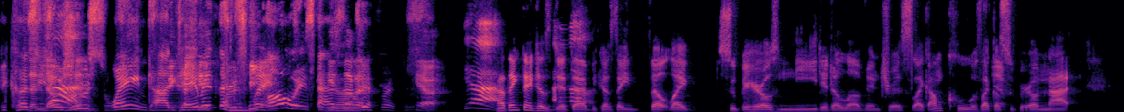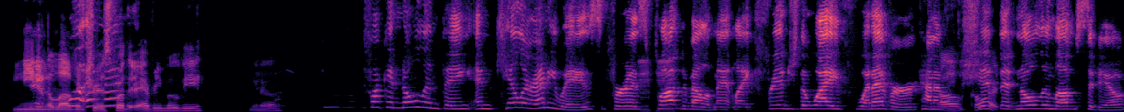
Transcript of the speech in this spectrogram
because the he's notion- Bruce Wayne, god because damn it. That's, he always has He's a not different. yeah. Yeah. I think they just did Uh, that because they felt like superheroes needed a love interest. Like I'm cool with like Yep. a superhero not needing a love Well, interest for the, every movie. You know? fucking Nolan thing and kill her anyways for his Mhm. plot development, like fridge the wife, whatever kind of Oh, of shit course. that Nolan loves to do. And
